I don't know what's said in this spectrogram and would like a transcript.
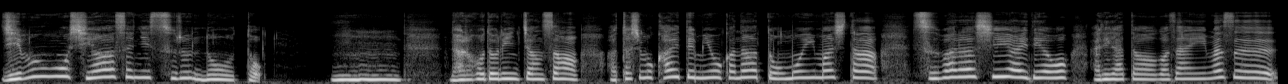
自分を幸せにするノート。うーん、なるほど、りんちゃんさん。私も書いてみようかなと思いました。素晴らしいアイデアをありがとうございます。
